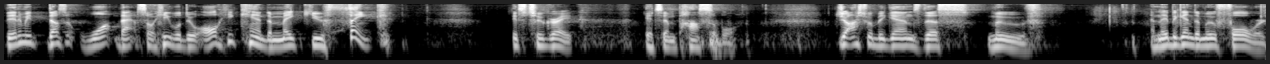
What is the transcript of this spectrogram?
The enemy doesn't want that, so he will do all he can to make you think it's too great. It's impossible. Joshua begins this move, and they begin to move forward.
